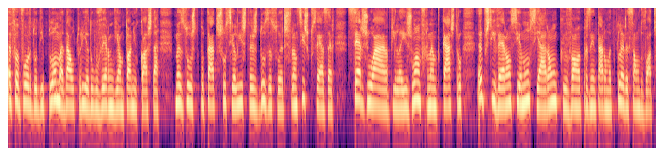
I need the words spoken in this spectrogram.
a favor do diploma da autoria do governo de António Costa, mas os deputados socialistas dos Açores, Francisco César, Sérgio Ávila e João Fernando Castro, abstiveram-se e anunciaram que vão apresentar uma declaração de voto.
